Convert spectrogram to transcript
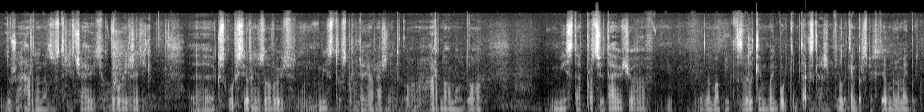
дуже гарно нас зустрічають. Другий же рік Е, екскурсії організовують. Місто справляє враження такого гарного, молодого міста, процвітаючого і з великим майбутнім, так скажемо, з великими перспективами на майбутнє.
